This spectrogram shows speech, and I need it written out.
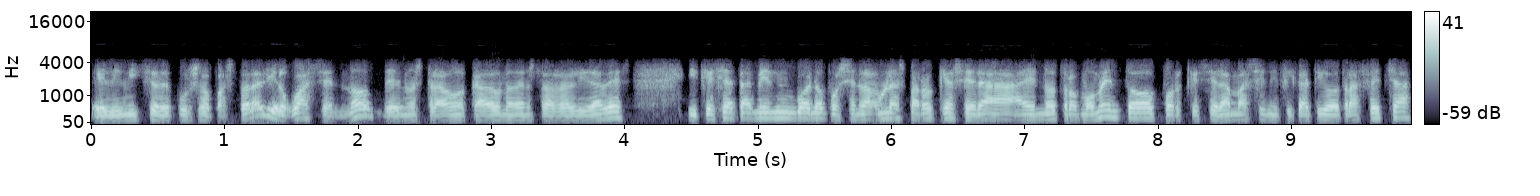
el inicio del curso pastoral y el WASEN, ¿no? De nuestra, cada una de nuestras realidades y que sea también, bueno, pues en algunas parroquias será en otro momento porque será más significativo otra fecha,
